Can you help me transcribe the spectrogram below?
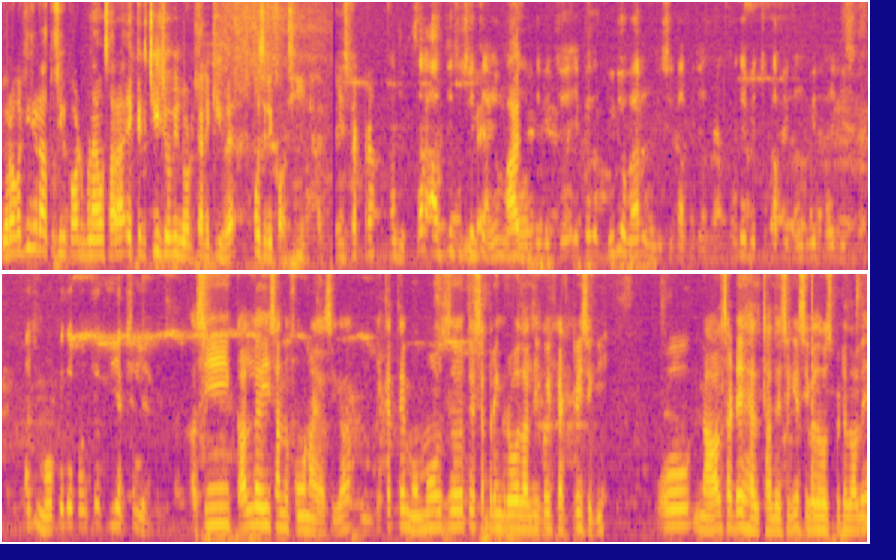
ਜੋਰਾਵਰ ਜੀ ਜਿਹੜਾ ਤੁਸੀਂ ਰਿਕਾਰਡ ਬਣਾਇਆ ਉਹ ਸਾਰਾ ਇੱਕ ਇੱਕ ਚੀਜ਼ ਜੋ ਵੀ ਨੋਟ ਕਰਕੇ ਕੀ ਹੋਇਆ ਉਸ ਰਿਕਾਰਡ ਇੰਸਪੈਕਟਰ ਹਾਂਜੀ। ਸਰ ਅੱਜ ਤੁਸੀਂ ਇੱਥੇ ਆਏ ਹੋ ਮੌਰ ਦੇ ਵਿੱਚ। ਇੱਕ ਵੀਡੀਓ ਵਾਇਰਲ ਹੁੰਦੀ ਸੀ ਕਾਫੀ ਜ਼ਿਆਦਾ। ਉਹਦੇ ਵਿੱਚ ਕਾਫੀ ਗੰਦਗੀ ਪਾਈ ਗਈ ਸੀ। ਅੱਜ ਮੌਕੇ ਤੇ ਪਹੁੰਚੇ ਕੀ ਐਕਸ਼ਨ ਲਿਆ ਗਿਆ? ਅਸੀਂ ਕੱਲ ਹੀ ਸਾਨੂੰ ਫੋਨ ਆਇਆ ਸੀਗਾ ਇੱਕ ਇੱਥੇ ਮੋਮੋਜ਼ ਤੇ ਸਪਰਿੰਗ ਰੋਲ ਵਾਲੀ ਕੋਈ ਫੈਕਟਰੀ ਸੀਗੀ। ਉਹ ਨਾਲ ਸਾਡੇ ਹੈਲਥ ਵਾਲੇ ਸੀਗੇ ਸਿਵਲ ਹਸਪੀਟਲ ਵਾਲੇ।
